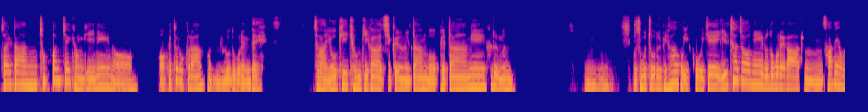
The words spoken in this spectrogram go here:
자, 일단 첫 번째 경기는 어, 어, 페트로프랑 로드고레인데 자, 여기 경기가 지금 일단 뭐 배당의 흐름은 음, 무승부 쪽으로 좀 향하고 있고 이게 1차전이 로드고레가 좀 4대 0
